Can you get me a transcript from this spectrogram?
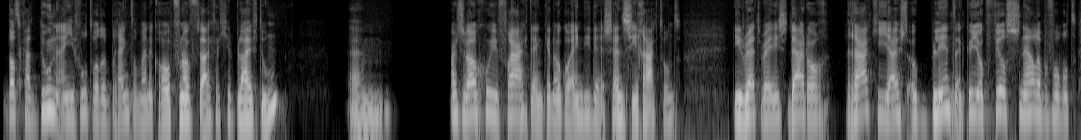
dat gaat doen en je voelt wat het brengt, dan ben ik er ook van overtuigd dat je het blijft doen. Ehm, maar het is wel een goede vraag, denk ik. En ook wel een die de essentie raakt. Want die red race, daardoor raak je juist ook blind. En kun je ook veel sneller bijvoorbeeld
